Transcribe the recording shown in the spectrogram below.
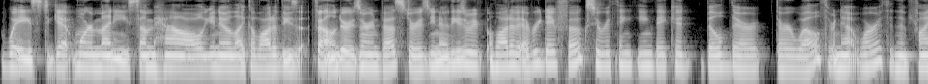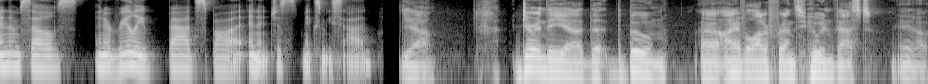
ways to get more money somehow, you know, like a lot of these founders or investors, you know, these are a lot of everyday folks who are thinking they could build their their wealth or net worth and then find themselves in a really bad spot and it just makes me sad. Yeah. During the uh, the the boom, uh, I have a lot of friends who invest you know,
